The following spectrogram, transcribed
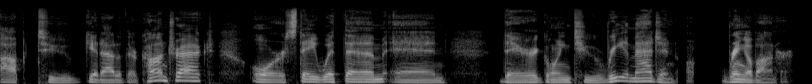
opt to get out of their contract or stay with them, and they're going to reimagine Ring of Honor.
